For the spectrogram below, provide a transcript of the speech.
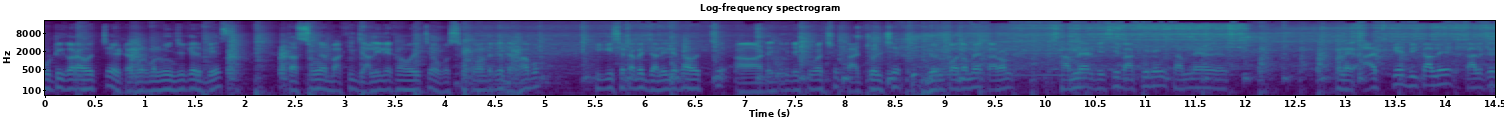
পুটি করা হচ্ছে, এটা বর্মন মিউজিকের বেস তার সঙ্গে বাকি জালি লেখা হয়েছে, অবশ্যই তোমাদেরকে দেখাবো কী কী সেটাপের জালি লেখা হচ্ছে। আর এদিকে দেখতে পাচ্ছ, কাজ চলছে জোর কদমে কারণ সামনে আর বেশি বাকি নেই, সামনে মানে আজকে বিকালে, কালকে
